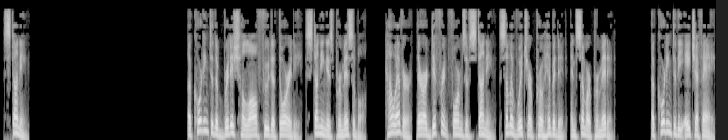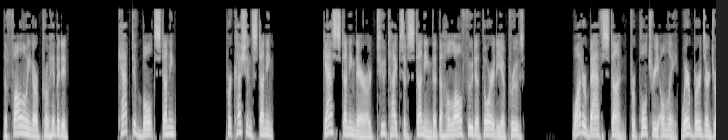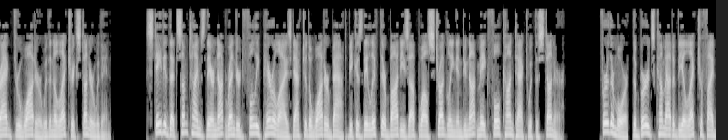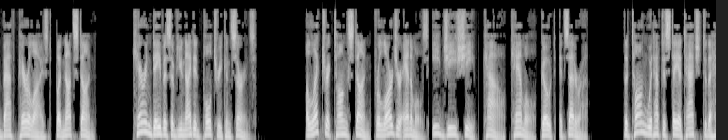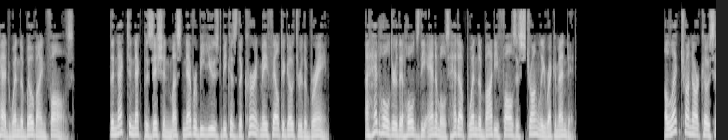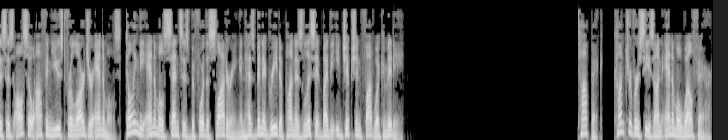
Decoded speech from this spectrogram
Stunning According to the British Halal Food Authority, stunning is permissible. However, there are different forms of stunning, some of which are prohibited, and some are permitted. According to the HFA, the following are prohibited Captive bolt stunning Percussion stunning Gas stunning There are two types of stunning that the Halal Food Authority approves Water bath stun, for poultry only, where birds are dragged through water with an electric stunner within. Stated that sometimes they are not rendered fully paralyzed after the water bath because they lift their bodies up while struggling and do not make full contact with the stunner. Furthermore, the birds come out of the electrified bath paralyzed, but not stunned. Karen Davis of United Poultry Concerns. Electric tongue stun, for larger animals, e.g. sheep, cow, camel, goat, etc. The tongue would have to stay attached to the head when the bovine falls. The neck-to-neck -neck position must never be used because the current may fail to go through the brain. A head holder that holds the animal's head up when the body falls is strongly recommended. Electronarcosis is also often used for larger animals, dulling the animal's senses before the slaughtering and has been agreed upon as licit by the Egyptian Fatwa Committee. Controversies on animal welfare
